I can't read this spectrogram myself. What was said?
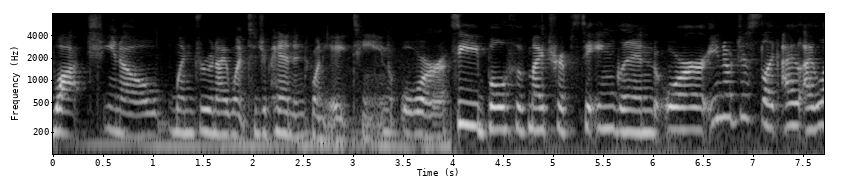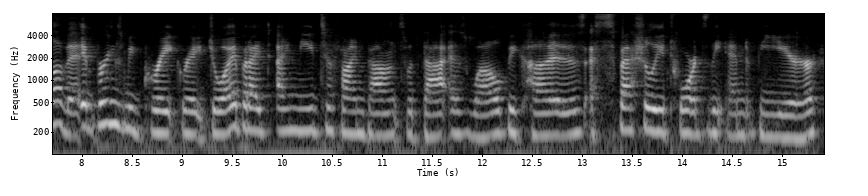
watch, you know, when Drew and I went to Japan in 2018 or see both of my trips to England or, you know, just like, I, I love it. It brings me great, great joy, but I, I need to find balance with that as well because especially towards the end of the year,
